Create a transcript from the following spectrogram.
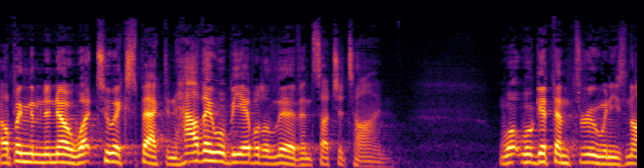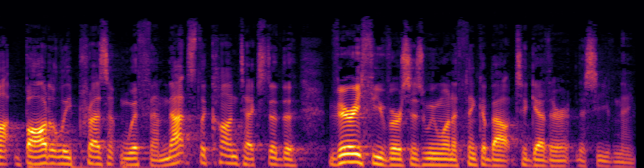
helping them to know what to expect and how they will be able to live in such a time. What will get them through when he's not bodily present with them. That's the context of the very few verses we want to think about together this evening.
